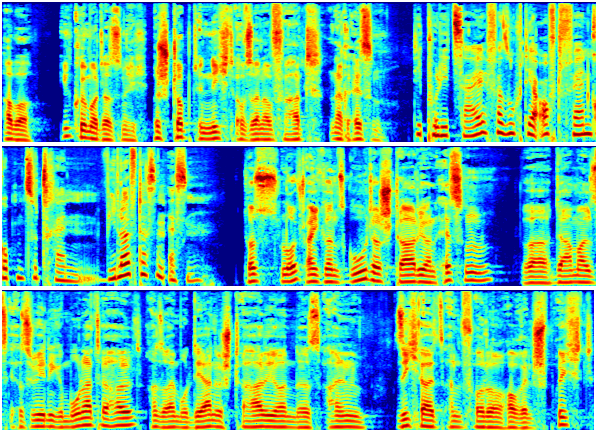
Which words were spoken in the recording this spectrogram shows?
Aber ihn kümmert das nicht. Es stoppt ihn nicht auf seiner Fahrt nach Essen. Die Polizei versucht ja oft Fangruppen zu trennen. Wie läuft das in Essen? Das läuft eigentlich ganz gut. Das Stadion Essen war damals erst wenige Monate alt. Also ein modernes Stadion, das allen Sicherheitsanforderungen auch entspricht.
